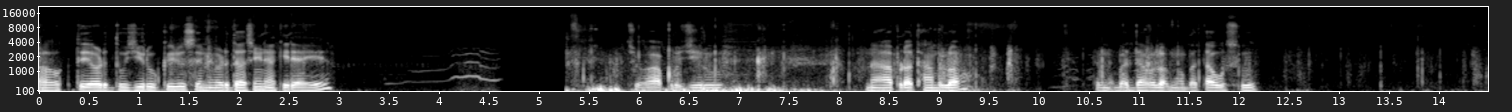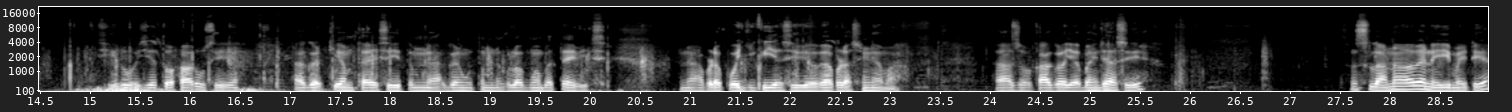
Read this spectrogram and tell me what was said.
આ વખતે અડધું જીરું કર્યું છે ને અડધા સીણા કર્યા છે. જો આપણું જીરું ને આપણો થાંભલો. તમને બધા વ્લોગમાં બતાવું છું. જીરું હજી તો સારું છે. આગળ કેમ થાય છે એ તમને આગળ હું તમને વ્લોગમાં બતાવીશ. અને આપણે પહોંચી ગયા છીએ હવે આપણા સીણામાં. આ જો કાગળિયા બાંધ્યા છે. સસલા ન આવે ને એ માટે.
